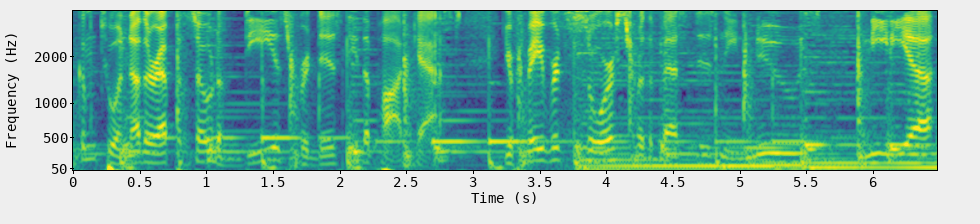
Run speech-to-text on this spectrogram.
welcome to another episode of D is for Disney, the podcast, your favorite source for the best Disney news, media,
